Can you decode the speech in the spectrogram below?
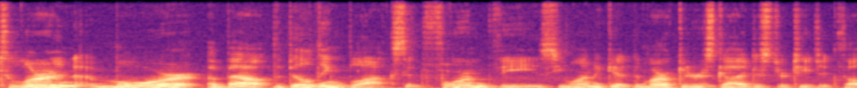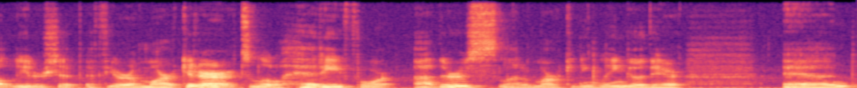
to learn more about the building blocks that form these, you want to get the Marketer's Guide to Strategic Thought Leadership. If you're a marketer, it's a little heady for others, a lot of marketing lingo there. And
